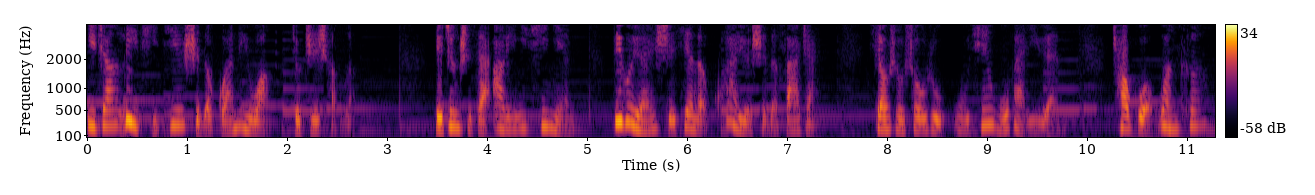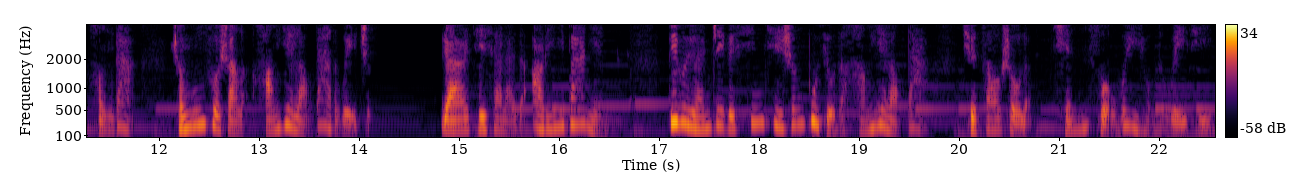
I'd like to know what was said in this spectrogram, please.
一张立体结实的管理网就织成了。也正是在二零一七年，碧桂园实现了跨越式的发展，销售收入五千五百亿元，超过万科、恒大，成功坐上了行业老大的位置。然而，接下来的二零一八年，碧桂园这个新晋升不久的行业老大，却遭受了前所未有的危机。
